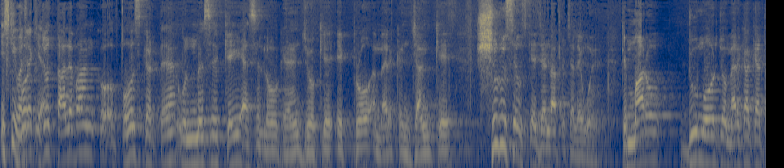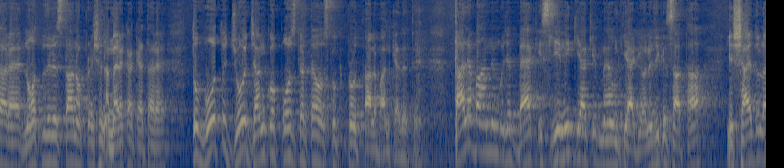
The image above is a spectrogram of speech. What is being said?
اس کی وجہ کیا جو طالبان کو اپوز کرتے ہیں ان میں سے کئی ایسے لوگ ہیں جو کہ ایک پرو امریکن جنگ کے شروع سے اس کے ایجنڈا پہ چلے ہوئے ہیں کہ مارو ڈو مور جو امریکہ کہتا رہے نارتھ وزیرستان آپریشن امریکہ کہتا رہے، تو وہ تو جو جنگ کو اپوز کرتا ہے اس کو پرو طالبان کہہ دیتے ہیں۔ طالبان نے مجھے بیک اس لیے نہیں کیا کہ میں ان کی آئیڈیالوجی کے ساتھ تھا۔ یہ شاید اللہ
